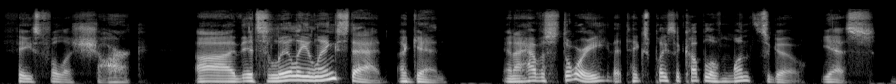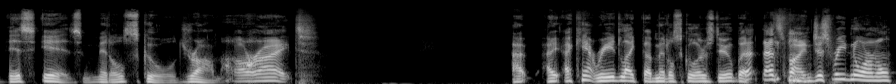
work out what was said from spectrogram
Face full of shark. Uh, it's Lily Lingstad again. And I have a story that takes place a couple of months ago. Yes, this is middle school drama. All right, I, I, I can't read like the middle schoolers do, but That- that's fine. Just read normal.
